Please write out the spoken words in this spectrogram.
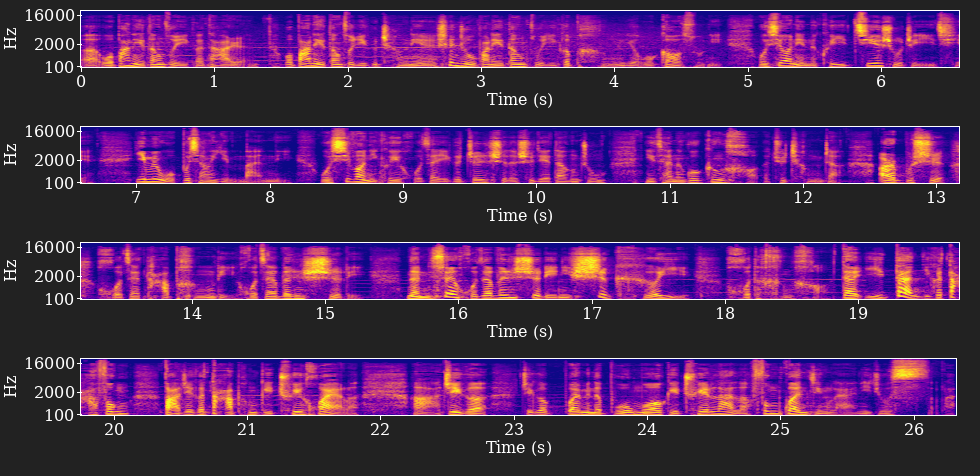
呃，我把你当做一个大人，我把你当做一个成年人，甚至我把你当做一个朋友。我告诉你，我希望你呢可以接受这一切，因为我不想隐瞒你。我希望你可以活在一个真实的世界当中，你才能够更好的去成长，而不是活在大棚里，活在温室里。那你虽然活。在温室里，你是可以活得很好，但一旦一个大风把这个大棚给吹坏了，啊，这个这个外面的薄膜给吹烂了，风灌进来，你就死了，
